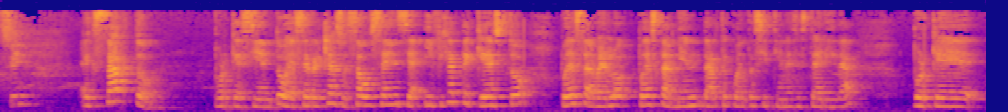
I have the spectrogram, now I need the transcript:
Sí. Exacto, porque siento ese rechazo, esa ausencia. Y fíjate que esto puedes saberlo, puedes también darte cuenta si tienes esta herida, porque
